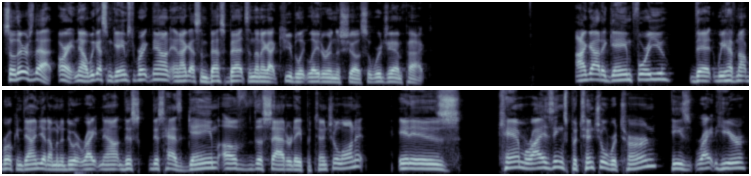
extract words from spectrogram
So there's that. All right, now we got some games to break down, and I got some best bets, and then I got Cubelic later in the show. So we're jam packed. I got a game for you that we have not broken down yet. I'm going to do it right now. This this has game of the Saturday potential on it. It is Cam Rising's potential return. He's right here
